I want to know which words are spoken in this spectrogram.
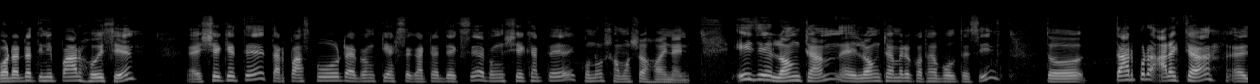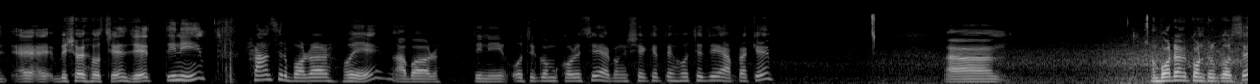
বর্ডারটা তিনি পার হয়েছে সেক্ষেত্রে তার পাসপোর্ট এবং ট্যাক্সের কার্ডটা দেখছে এবং সেক্ষেত্রে কোনো সমস্যা হয় নাই। এই যে লং টার্ম এই লং টার্মের কথা বলতেছি, তো তারপর আরেকটা বিষয় হচ্ছে যে তিনি ফ্রান্সের বর্ডার হয়ে আবার তিনি অতিক্রম করেছে এবং সেক্ষেত্রে হচ্ছে যে আপনাকে বর্ডার কন্ট্রোল করছে।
